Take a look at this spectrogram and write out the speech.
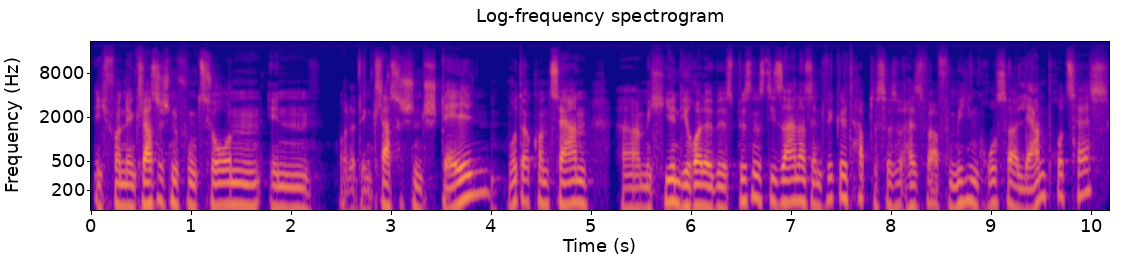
ich von den klassischen Funktionen in oder den klassischen Stellen, Mutterkonzern, äh, mich hier in die Rolle des Business Designers entwickelt habe. Das heißt, es war für mich ein großer Lernprozess.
